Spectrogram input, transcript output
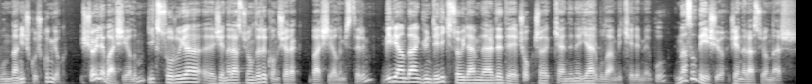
Bundan hiç kuşkum yok. Şöyle başlayalım. İlk soruya e, jenerasyonları konuşarak başlayalım isterim. Bir yandan gündelik söylemlerde de çokça kendine yer bulan bir kelime bu. Nasıl değişiyor jenerasyonlar?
